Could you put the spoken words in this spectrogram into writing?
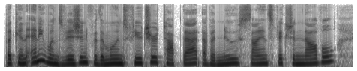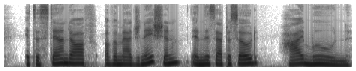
But can anyone's vision for the moon's future top that of a new science fiction novel? It's a standoff of imagination in this episode High Moon.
